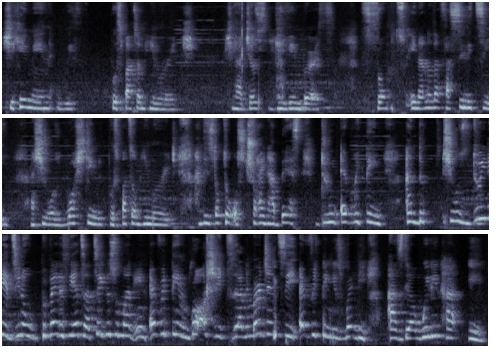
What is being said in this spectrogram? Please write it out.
She came in with postpartum hemorrhage. She had just given birth from in another facility and she was rushed in with postpartum hemorrhage. And this doctor was trying her best doing everything. And the, she was doing it you know prepare the theater take this woman in everything rush it's an emergency everything is ready as they are wheeling her in.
